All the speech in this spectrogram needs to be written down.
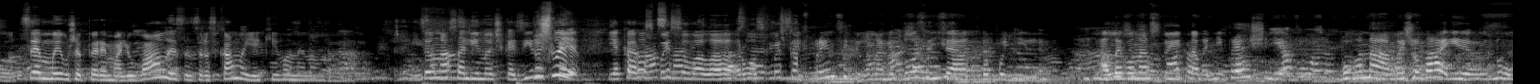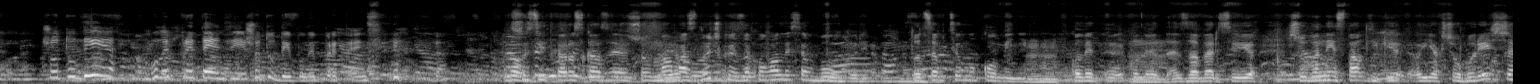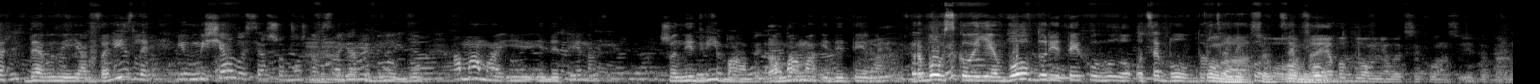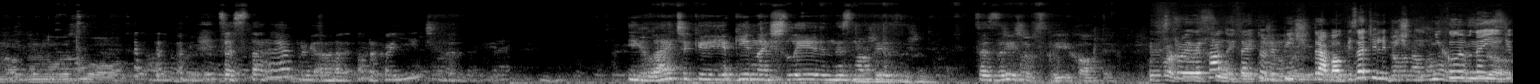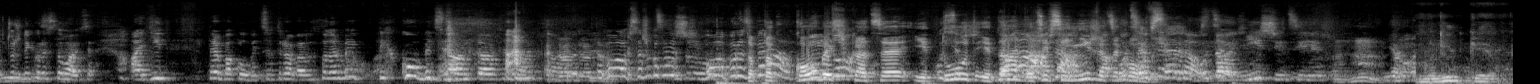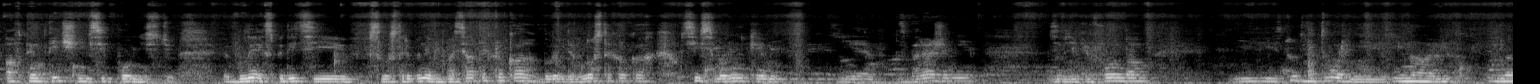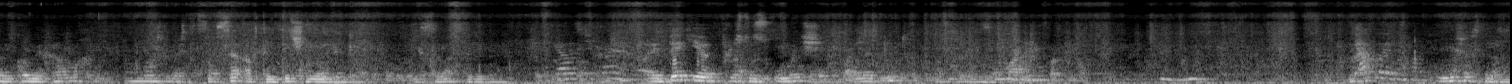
О, це ми вже перемалювали за зразками, які вони нам дали. Це у нас Аліночка Зірочка, яка розписувала розписи. В принципі, вона відноситься до Поділля. Але вона стоїть на Дніпрянщині, бо вона межова і ну що туди були б претензії, що туди були б претензії. Да. Сусідка розказує, що мама з дочкою заховалися в Болдурі. То це в цьому коміні, коли, е, коли за версією, що вони стали тільки, якщо горище, де вони як залізли, і вміщалося, що можна стояти було вдвох. А мама і, і дитина. Що не дві баби, а мама і дитина. Рабовського є в Бовдурі, тихо гуло. Оце Бовдур. Це не Ком- Це я поповню лексикон свій тепер на одне нове слово. Це старе, архаїчне. І глечики, які знайшли, не знати, це з Рижевської хати. Строїли хату, і та й теж піч треба, обов'язково піч. Ніколи в неї ніхто ж не користувався. А дід, треба кобицю, треба. Понаробив тих кобиць там. Того Сашко Вова порозбирав. Тобто ковбочка це і тут, і там, оці всі ніші це все, оце. ніші ці. Малюнки автентичні всі повністю. Були експедиції в село Стрибини в 20-х роках, були в 90-х роках. Ці всі малюнки є збережені завдяки фондам. І тут відтворені і на, вік, і на віконних рамах. Це все автентичні малюнки із села Стрибини. А деякі просто з Уманщини, але тут. Ми ще встигнемо.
